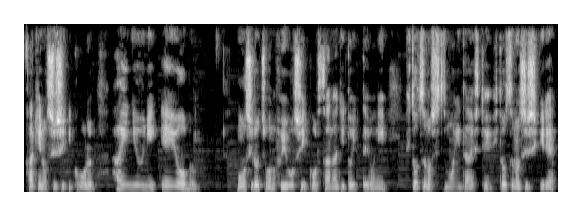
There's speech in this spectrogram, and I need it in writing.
下記の種子イコール排入に栄養分、モンシロチョウの冬越しイコールさなぎといったように、一つの質問に対して一つの知識で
